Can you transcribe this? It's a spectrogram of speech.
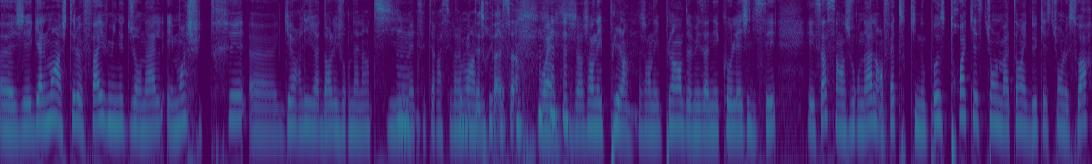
Euh, j'ai également acheté le 5 Minute Journal. Et moi, je suis très euh, girly. J'adore les journaux intimes, Mm. etc. C'est vraiment un truc. pas ça. Ouais, j'en- j'en ai plein. J'en ai plein de mes années collège, lycée. Et ça, c'est un journal en fait qui nous pose trois questions le matin et deux questions le soir.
